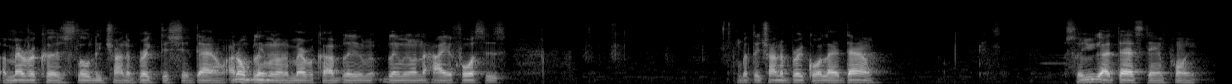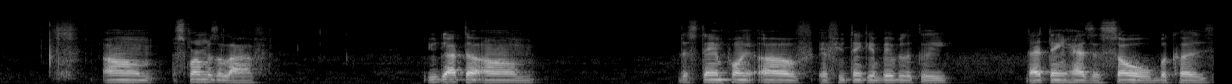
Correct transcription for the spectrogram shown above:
america is slowly trying to break this shit down. I don't blame it on america i blame blame it on the higher forces. But they're trying to break all that down. So you got that standpoint um, sperm is alive. You got the um the standpoint of if you're thinking biblically, that thing has a soul because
